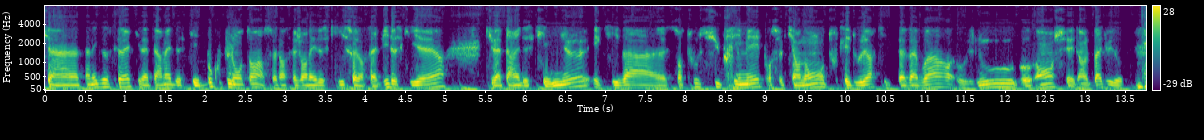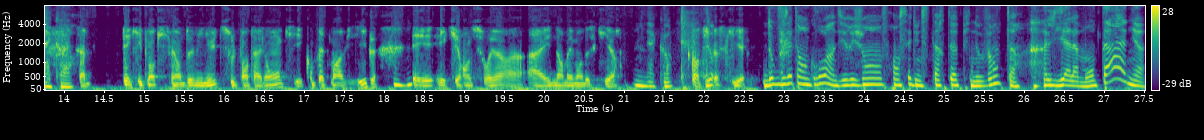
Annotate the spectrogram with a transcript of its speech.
C'est un, exosquelette qui va permettre de skier beaucoup plus longtemps, alors soit dans sa journée de ski, soit dans sa vie de skieur, qui va permettre de skier mieux et qui va euh, surtout supprimer, pour ceux qui en ont, toutes les douleurs qu'ils peuvent avoir aux genoux, aux hanches et dans le bas du dos. D'accord. Équipement qui se met en deux minutes sous le pantalon, qui est complètement invisible Mhm. et, et qui rend le sourire à, à énormément de skieurs D'accord. quand ils peuvent skier. Donc vous êtes en gros un dirigeant français d'une start-up innovante liée à la montagne.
